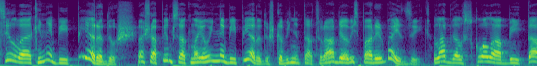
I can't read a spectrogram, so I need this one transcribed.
Cilvēki nebija pieraduši. Pašā pirmsākumā jau viņi nebija pieraduši, ka viņa tāds radio vispār ir vajadzīgs. Latvijas skolā bija tā,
